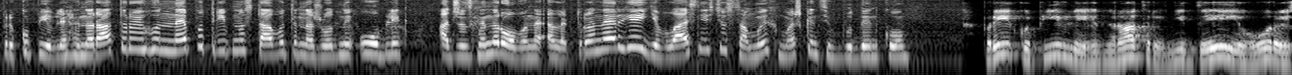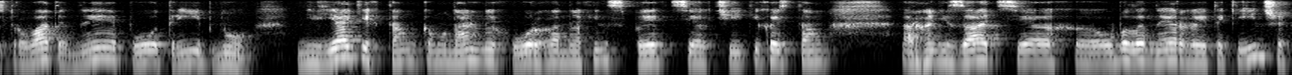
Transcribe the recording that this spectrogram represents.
При купівлі генератора його не потрібно ставити на жодний облік, адже згенерована електроенергія є власністю самих мешканців будинку. При купівлі генераторів ніде його реєструвати не потрібно. Ні в яких там комунальних органах, інспекціях чи якихось там організаціях, е, обленерго і таке інше.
